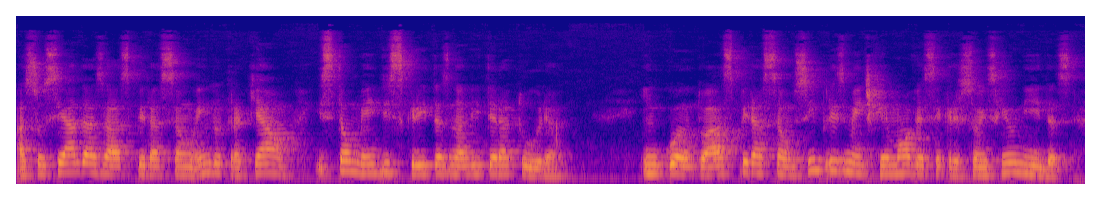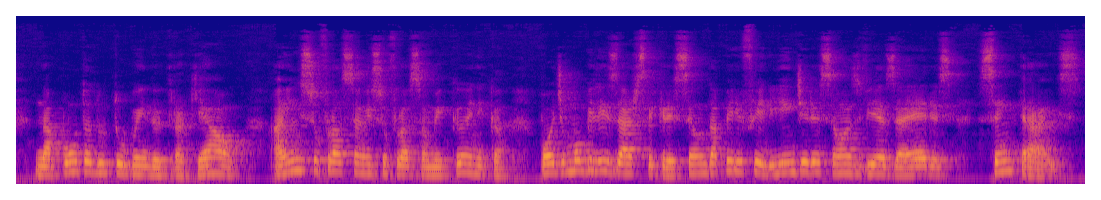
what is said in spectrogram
associadas à aspiração endotraqueal estão bem descritas na literatura. Enquanto a aspiração simplesmente remove as secreções reunidas na ponta do tubo endotraqueal, a insuflação e insuflação mecânica pode mobilizar secreção da periferia em direção às vias aéreas centrais.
